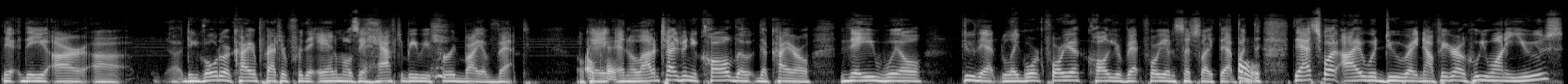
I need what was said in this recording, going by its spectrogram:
they they are. Uh, uh, to go to a chiropractor for the animals, they have to be referred by a vet. Okay? Okay. And a lot of times when you call the, the chiro, they will do that legwork for you, call your vet for you, and such like that. But Oh. th- that's what I would do right now. Figure out who you want to use.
